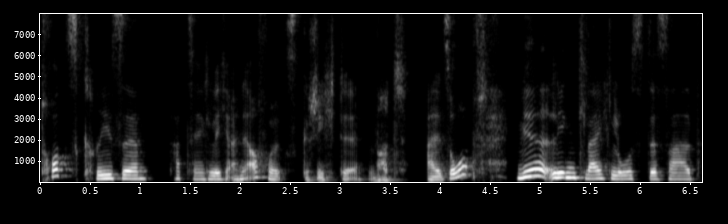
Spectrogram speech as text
trotz Krise tatsächlich eine Erfolgsgeschichte wird? Also, wir legen gleich los. Deshalb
